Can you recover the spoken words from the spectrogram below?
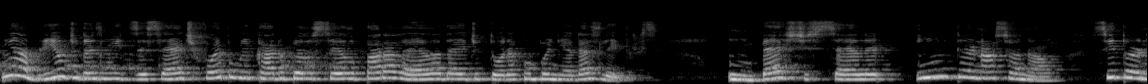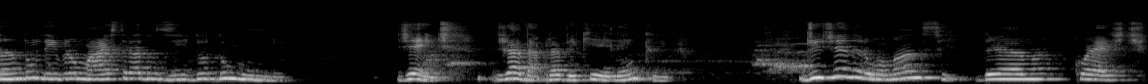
Em abril de 2017, foi publicado pelo selo Paralela da editora Companhia das Letras, um best-seller internacional, se tornando o livro mais traduzido do mundo. Gente, já dá para ver que ele é incrível. De gênero romance, drama, quest,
